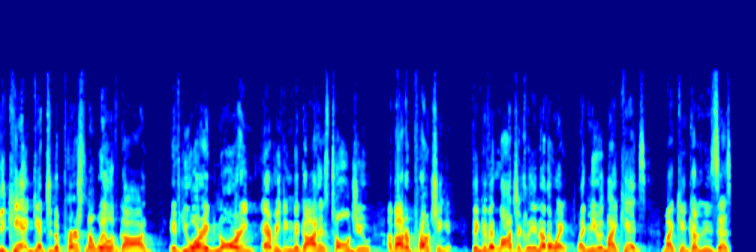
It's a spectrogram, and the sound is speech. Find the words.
You can't get to the personal will of God if you are ignoring everything that God has told you about approaching it. Think of it logically another way, like me with my kids. My kid comes to me and says,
